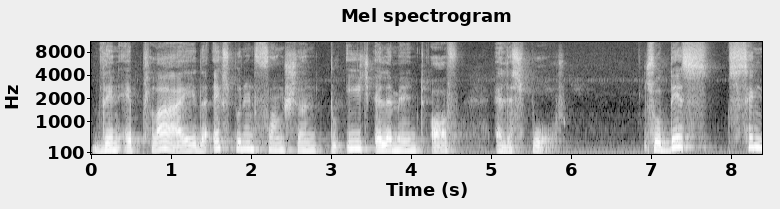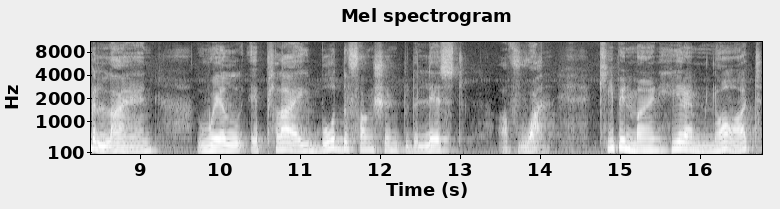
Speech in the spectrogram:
then apply the exponent function to each element of ls4 so this single line will apply both the function to the list of 1. Keep in mind here I'm not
